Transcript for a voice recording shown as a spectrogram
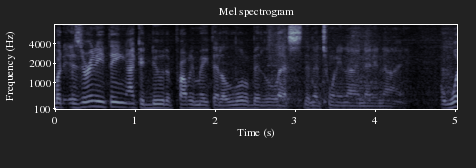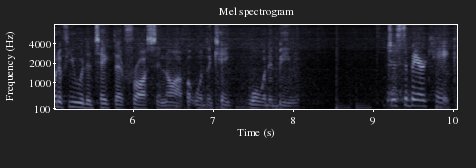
but is there anything I could do to probably make that a little bit less than the $29.99? What if you were to take that frosting off? What would the cake? What would it be? Just a bare cake.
